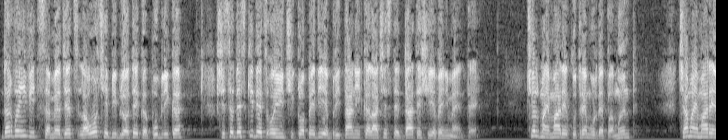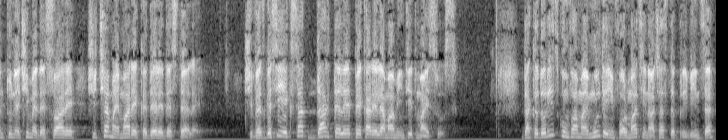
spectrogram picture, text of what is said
Dar vă invit să mergeți la orice bibliotecă publică și să deschideți o enciclopedie britanică la aceste date și evenimente. cel mai mare cutremur de pământ, cea mai mare întunecime de soare și cea mai mare cădere de stele. Și veți găsi exact datele pe care le-am amintit mai sus. Dacă doriți cumva mai multe informații în această privință,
